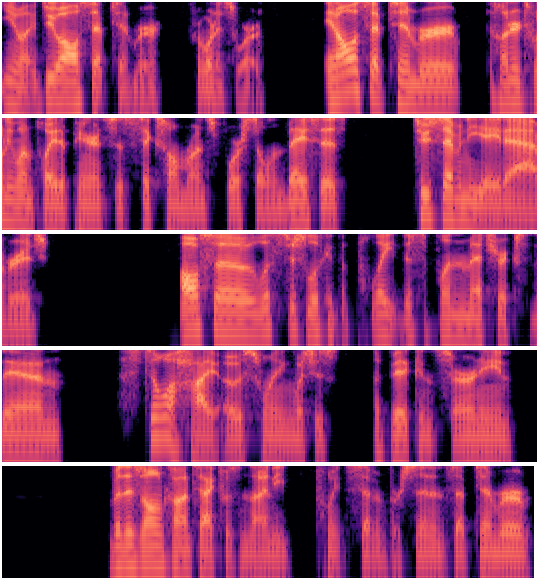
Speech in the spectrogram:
you know do all September for what it's worth. In all of September, 121 plate appearances, six home runs, four stolen bases, 278 average. Also, let's just look at the plate discipline metrics then. Still a high O swing, which is a bit concerning. But his zone contact was 90.7% in September.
